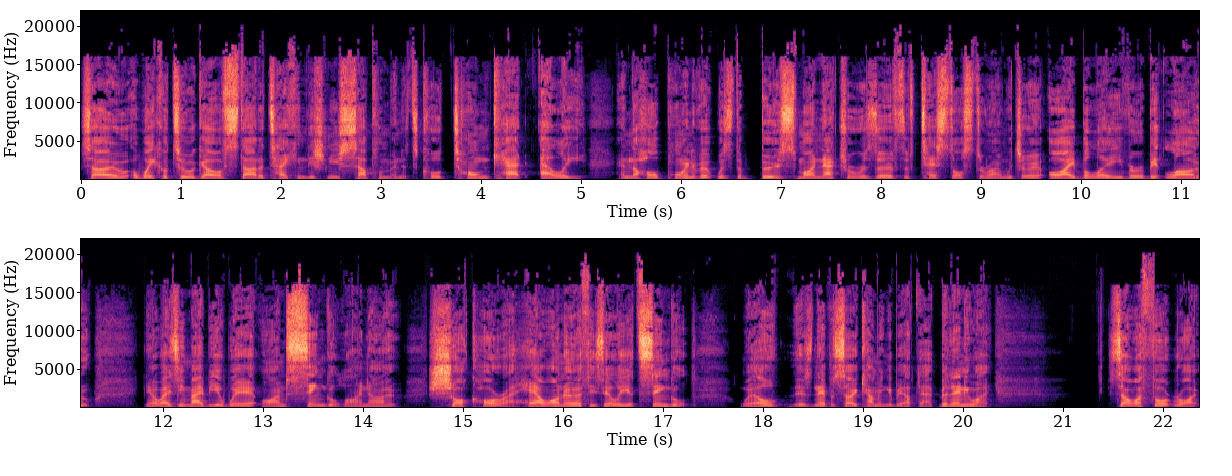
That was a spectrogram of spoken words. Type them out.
So a week or two ago, I've started taking this new supplement. It's called Tongkat Ali. And the whole point of it was to boost my natural reserves of testosterone, which I believe are a bit low. Now, as you may be aware, I'm single, I know. Shock horror. How on earth is Elliot single? Well, there's an episode coming about that. But anyway, so I thought, right,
